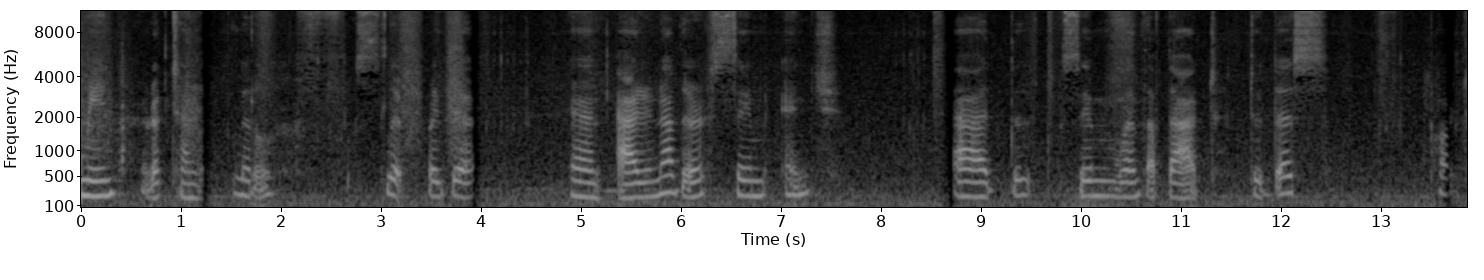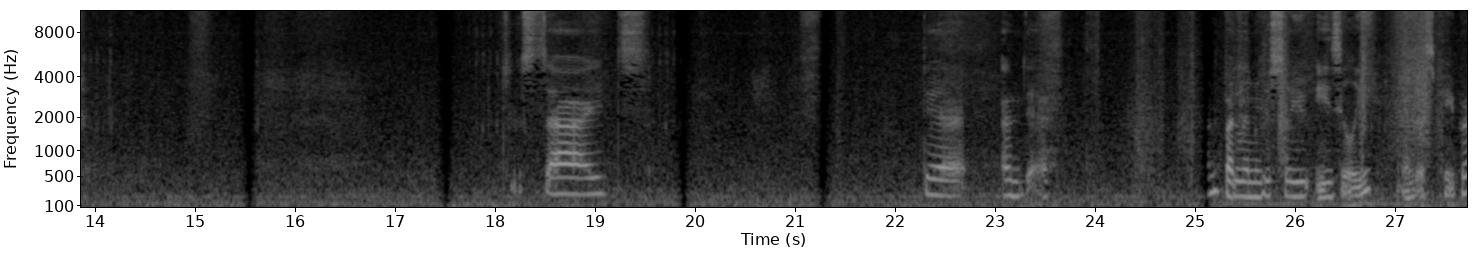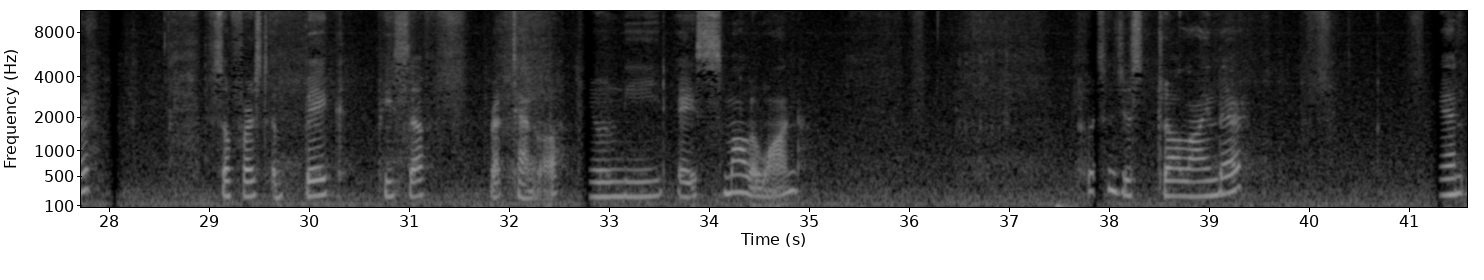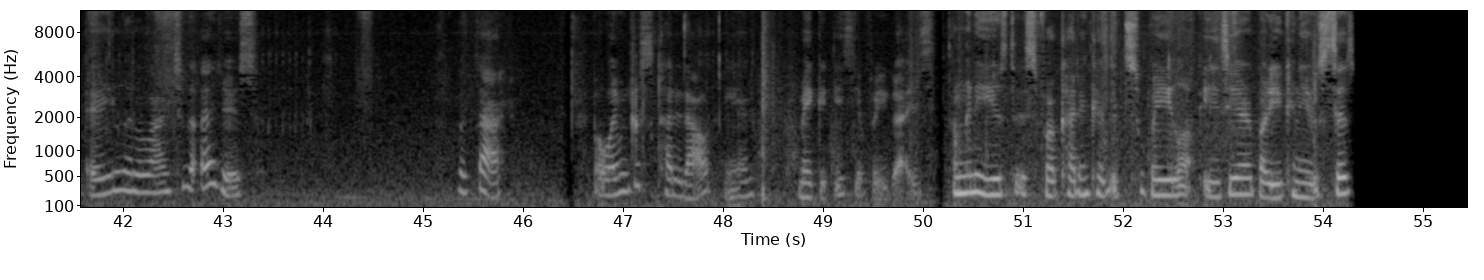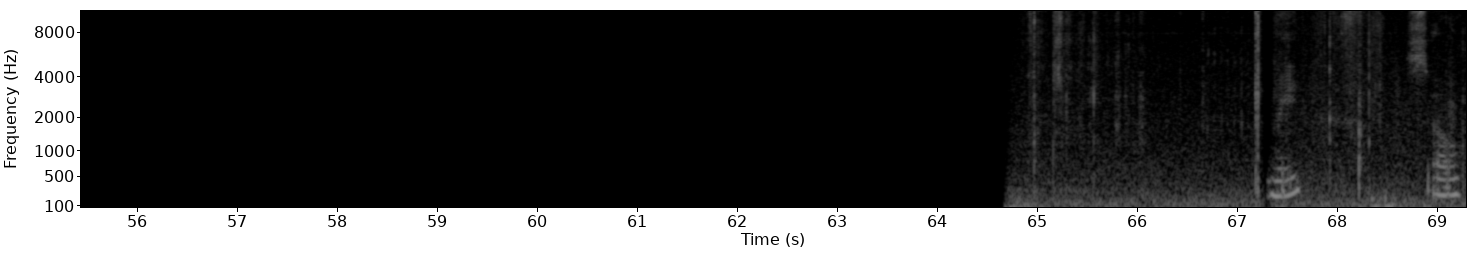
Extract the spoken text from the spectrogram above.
mean rectangle little slip right there. And add another same inch. Add the same length of that to this part. To sides. There and there. But let me just show you easily in this paper so first a big piece of rectangle. You need a smaller one. So just draw a line there. And a little line to the edges. Like that. But let me just cut it out and make it easier for you guys. I'm gonna use this for cutting because it's way a lot easier but you can use scissors So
